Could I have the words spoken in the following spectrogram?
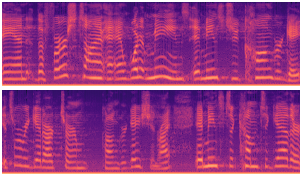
And the first time, and what it means, it means to congregate. It's where we get our term congregation, right? It means to come together.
